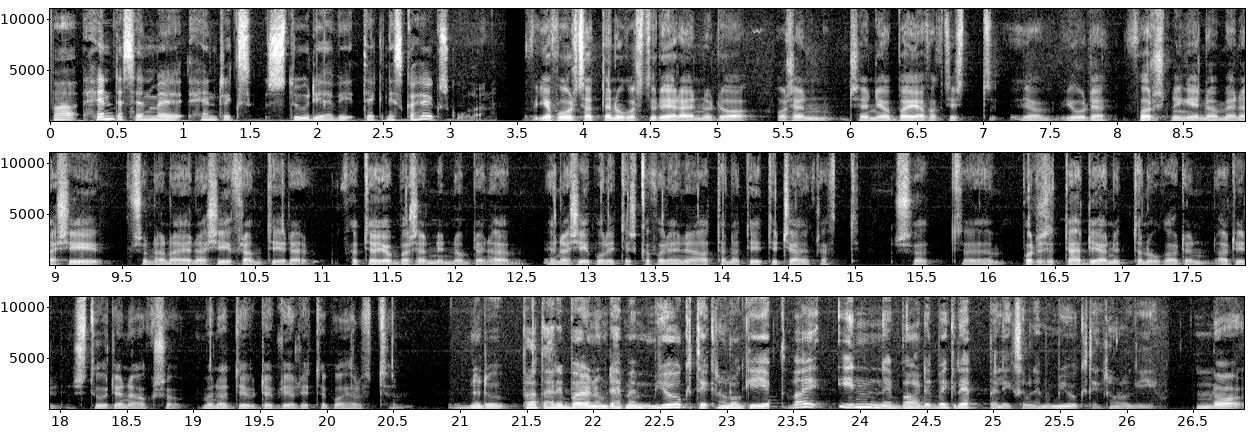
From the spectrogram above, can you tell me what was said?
Vad hände sen med Henriks studier vid Tekniska högskolan? Jag fortsatte nog att studera ännu då och sen, sen jobbade jag faktiskt, jag gjorde forskning inom energi, sådana energiframtider, för att jag jobbar sen inom den här energipolitiska föreningen Alternativ till kärnkraft. Så att eh, på det sättet hade jag nytta nog av, den, av de studierna också, men att det, det blev lite på hälften. När du pratade här i början om det här med mjukteknologi, vad innebar det begreppet liksom, det här med mjukteknologi? No,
